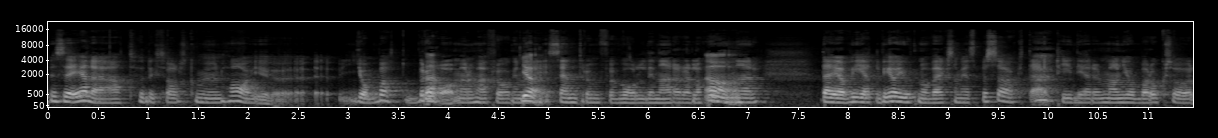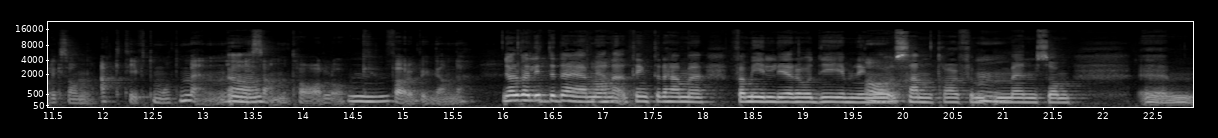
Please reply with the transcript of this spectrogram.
Jag säger det att Hudiksvalls kommun har ju jobbat bra med de här frågorna Ja. i Centrum för våld i nära relationer. Där jag vet, vi har gjort några verksamhetsbesök där tidigare, man jobbar också liksom aktivt mot män Ja. i samtal och förebyggande. Ja, det var lite det jag menade. Jag tänkte det här med familjerådgivning Ja. och samtal för män som, ehm,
